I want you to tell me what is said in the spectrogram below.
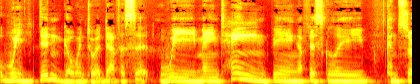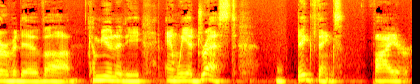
we didn't go into a deficit. We maintained being a fiscally conservative uh, community, and we addressed big things: fire.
